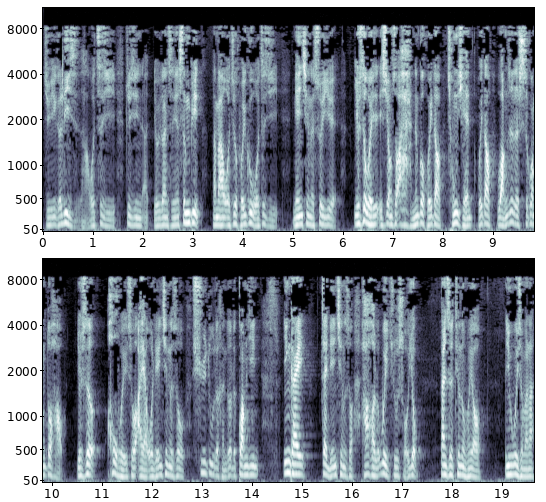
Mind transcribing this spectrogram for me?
举一个例子啊，我自己最近有一段时间生病，那么我就回顾我自己。年轻的岁月，有时候我也希望说啊，能够回到从前，回到往日的时光多好。有时候后悔说，哎呀，我年轻的时候虚度了很多的光阴，应该在年轻的时候好好的为主所用。但是听众朋友，因为为什么呢？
